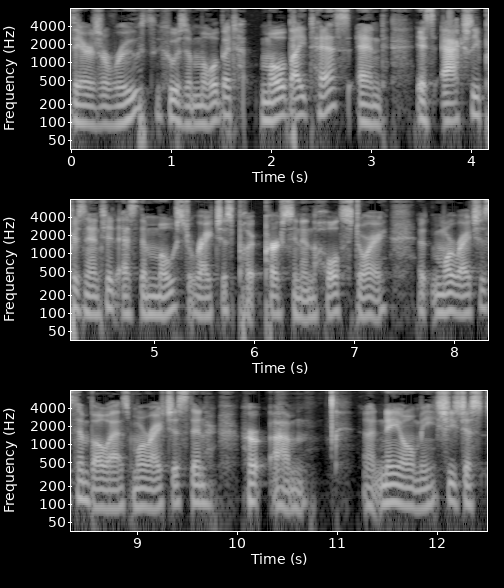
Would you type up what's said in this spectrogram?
There's Ruth, who is a Moabite, Moabitess and is actually presented as the most righteous person in the whole story, more righteous than Boaz, more righteous than her. Um, uh, Naomi. She's just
